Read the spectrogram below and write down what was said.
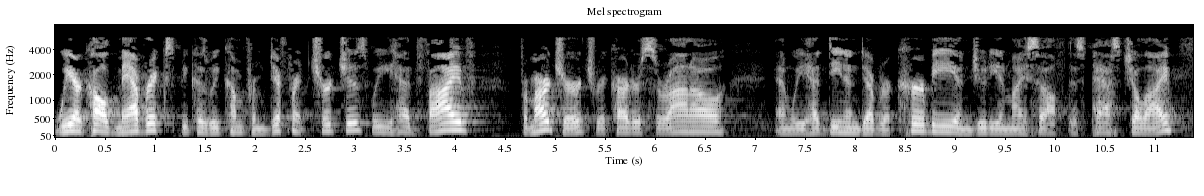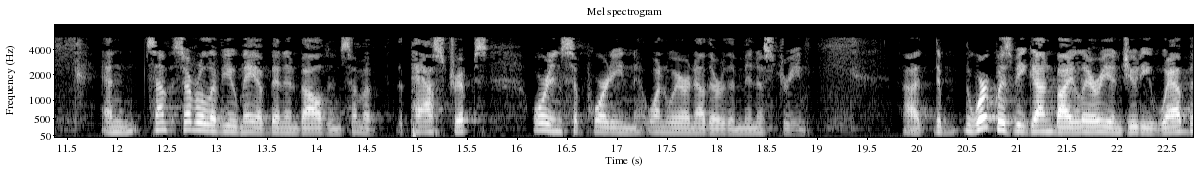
We are called Mavericks because we come from different churches. We had five from our church, Ricardo Serrano, and we had Dean and Deborah Kirby and Judy and myself this past July. And some, several of you may have been involved in some of the past trips or in supporting one way or another the ministry. Uh, the, the work was begun by Larry and Judy Webb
